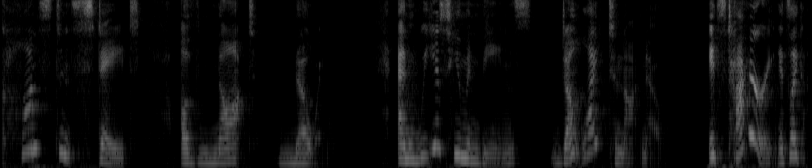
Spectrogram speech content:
constant state of not knowing. And we as human beings don't like to not know. It's tiring. It's like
